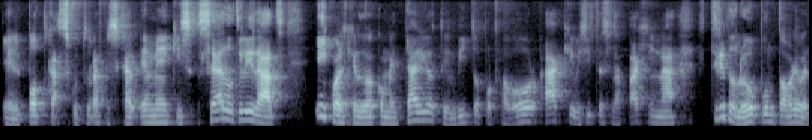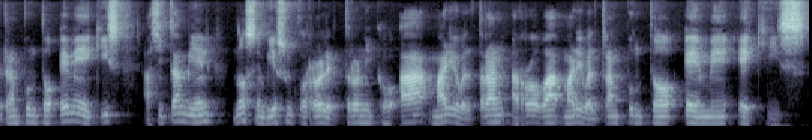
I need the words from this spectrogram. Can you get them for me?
el podcast Cultura Fiscal MX sea de utilidad y cualquier duda o comentario te invito por favor a que visites la página www.mariobeltran.mx así también nos envíes un correo electrónico a mariobeltran.mx.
